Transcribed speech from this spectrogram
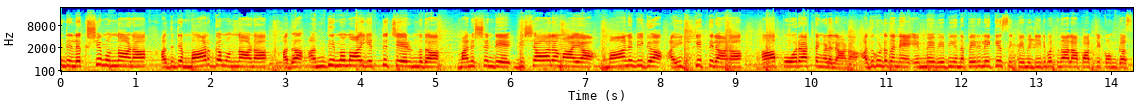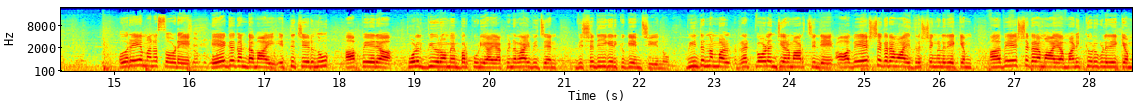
അതിന്റെ ലക്ഷ്യം ഒന്നാണ് അതിന്റെ മാർഗം ഒന്നാണ് അത് അന്തിമമായി എത്തിച്ചേരുന്നത്. മനുഷ്യന്റെ വിശാലമായ മാനവിക ഐക്യത്തിലാണ് ആ പോരാട്ടങ്ങളിലാണ്. അതുകൊണ്ട് തന്നെ എം എ ബേബി എന്ന പേരിലേക്ക് സി പി എമ്മിന്റെ ഇരുപത്തിനാലാം പാർട്ടി കോൺഗ്രസ് ഒരേ മനസ്സോടെ ഏകകണ്ഠമായി എത്തിച്ചേരുന്നു. ആ പേര് പോളിറ്റ് ബ്യൂറോ മെമ്പർ കൂടിയായ പിണറായി വിജയൻ വിശദീകരിക്കുകയും ചെയ്യുന്നു. വീണ്ടും നമ്മൾ റെഡ് വോളണ്ടിയർ മാർച്ചിന്റെ ആവേശകരമായ ദൃശ്യങ്ങളിലേക്കും ആവേശകരമായ മണിക്കൂറുകളിലേക്കും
